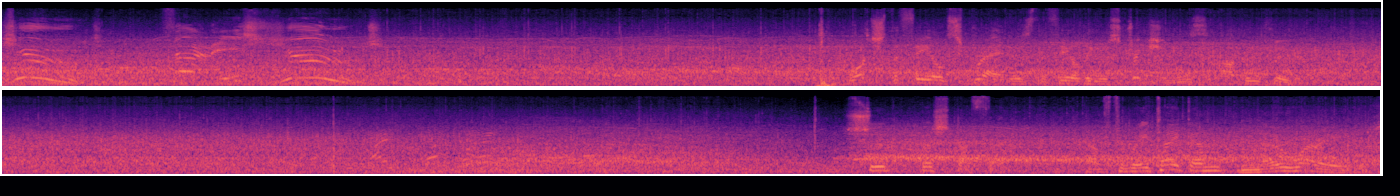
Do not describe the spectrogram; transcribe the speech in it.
Huge! That is huge! Watch the field spread as the fielding restrictions are concluded. Super stuffer. Comfortably taken, no worries.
